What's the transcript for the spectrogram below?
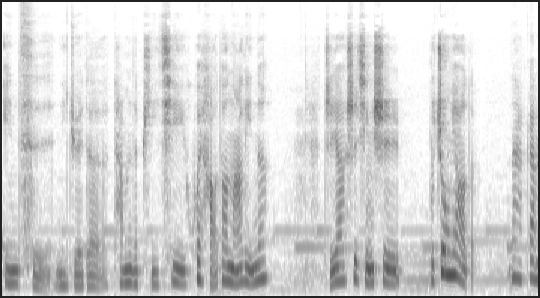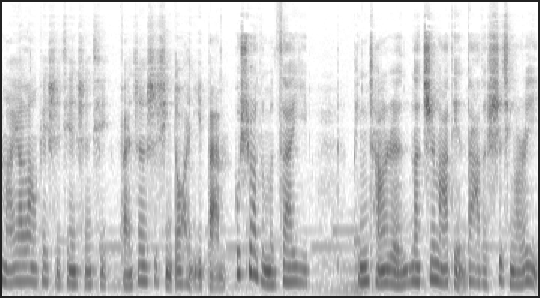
因此，你觉得他们的脾气会好到哪里呢？只要事情是不重要的。那干嘛要浪费时间生气？反正事情都很一般，不需要怎么在意。平常人那芝麻点大的事情而已，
